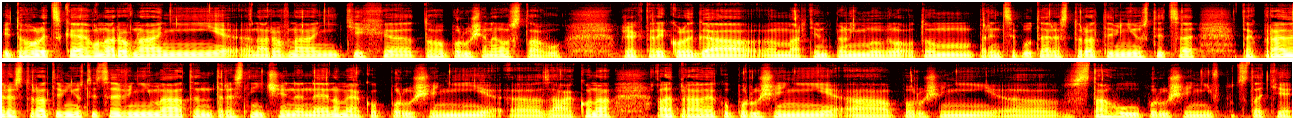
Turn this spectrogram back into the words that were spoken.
i toho lidského narovnání, narovnání těch, toho porušeného stavu. Protože jak tady kolega Martin Pilný mluvil o tom principu té restaurativní justice, tak právě právě restaurativní justice vnímá ten trestný čin nejenom jako porušení eh, zákona, ale právě jako porušení a porušení eh, vztahů, porušení v podstatě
